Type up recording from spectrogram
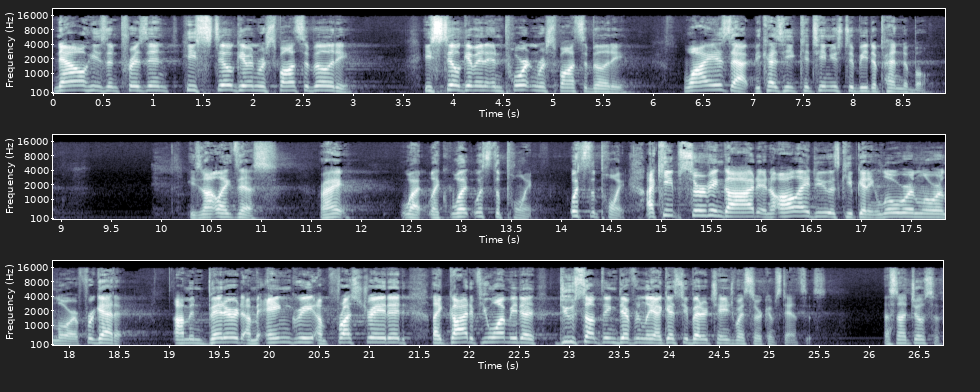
Now he's in prison. He's still given responsibility. He's still given important responsibility. Why is that? Because he continues to be dependable. He's not like this, right? What? Like, what, what's the point? What's the point? I keep serving God, and all I do is keep getting lower and lower and lower. Forget it. I'm embittered. I'm angry. I'm frustrated. Like, God, if you want me to do something differently, I guess you better change my circumstances. That's not Joseph.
